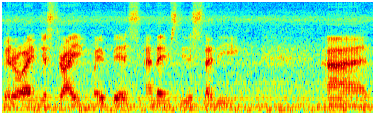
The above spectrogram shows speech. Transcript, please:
Pero I'm just trying my best and I'm still studying. And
